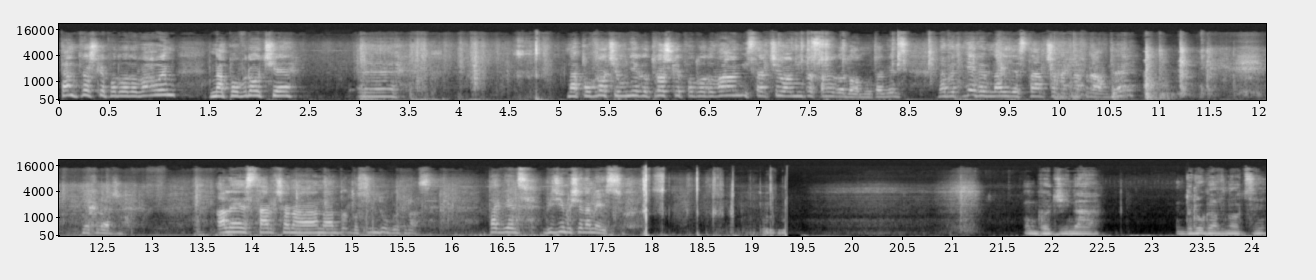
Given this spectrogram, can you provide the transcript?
Tam troszkę podładowałem. Na powrocie e, na powrocie u niego troszkę podładowałem i starczyła mi do samego domu. Tak więc nawet nie wiem na ile starcza tak naprawdę. Niech leży ale starcza na, na do- dosyć długą trasę. Tak więc widzimy się na miejscu. Godzina druga w nocy.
